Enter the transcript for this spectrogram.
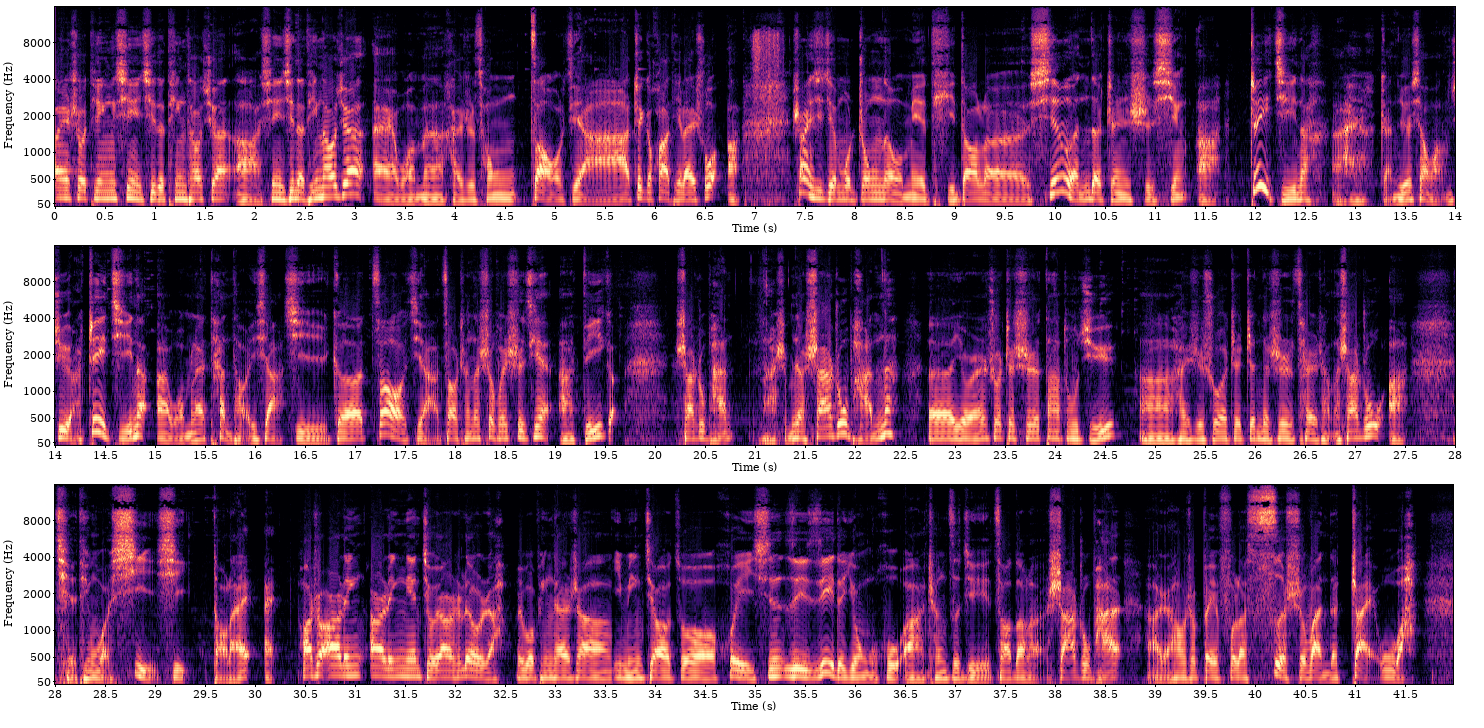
欢迎收听新一期的听涛轩啊，新一期的听涛轩，哎，我们还是从造假这个话题来说啊。上一期节目中呢，我们也提到了新闻的真实性啊。这集呢，哎，感觉像网剧啊。这集呢，啊，我们来探讨一下几个造假造成的社会事件啊。第一个，杀猪盘啊，什么叫杀猪盘呢？呃，有人说这是大赌局啊，还是说这真的是菜市场的杀猪啊？且听我细细。到来，哎，话说二零二零年九月二十六日啊，微博平台上一名叫做慧心 ZZ 的用户啊，称自己遭到了杀猪盘啊，然后是背负了四十万的债务啊。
